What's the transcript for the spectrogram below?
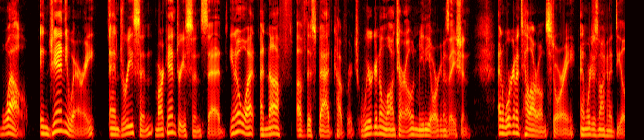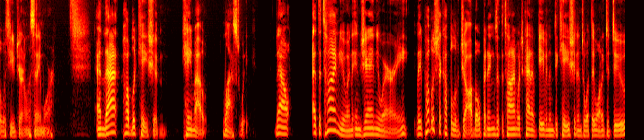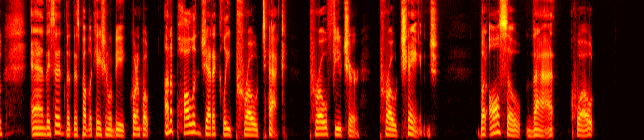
Well, in January, Andreessen, Marc Andreessen said, you know what? Enough of this bad coverage. We're going to launch our own media organization and we're going to tell our own story and we're just not going to deal with you journalists anymore. And that publication came out last week. Now, at the time, Ewan, in January, they published a couple of job openings at the time, which kind of gave an indication into what they wanted to do. And they said that this publication would be, quote unquote, unapologetically pro tech pro future, pro change, but also that, quote,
